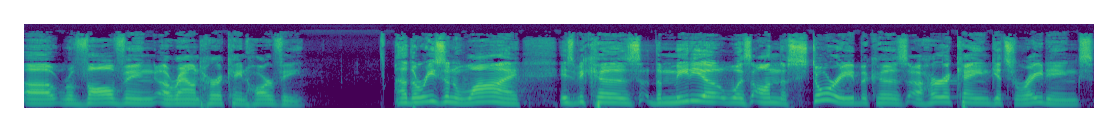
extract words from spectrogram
uh, revolving around Hurricane Harvey. Uh, the reason why is because the media was on the story because a hurricane gets ratings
